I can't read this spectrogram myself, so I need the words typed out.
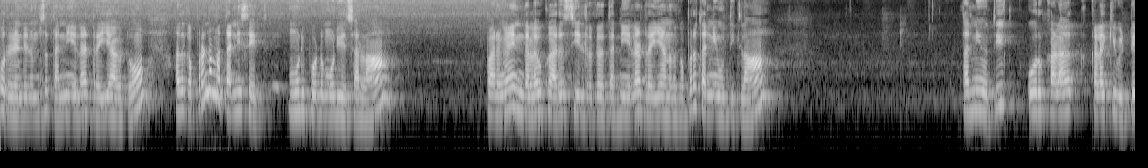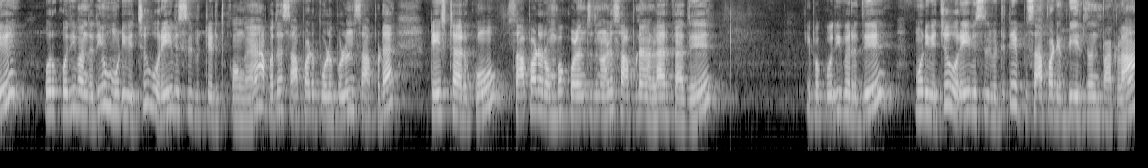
ஒரு ரெண்டு நிமிஷம் தண்ணியெல்லாம் ட்ரை ஆகட்டும். அதுக்கப்புறம் நம்ம தண்ணி சேர்த்து மூடி போட்டு மூடி வச்சிடலாம். பாருங்கள் இந்த அளவுக்கு அரிசியில் இருக்கிற தண்ணியெல்லாம் ட்ரை ஆனதுக்கப்புறம் தண்ணி ஊற்றிக்கலாம் தண்ணி ஊற்றி ஒரு கல கலக்கி விட்டு ஒரு கொதி வந்ததையும் மூடி வச்சு ஒரே விசில் விட்டு எடுத்துக்கோங்க. அப்போ தான் சாப்பாடு பொழு பொழுன்னு சாப்பிட டேஸ்ட்டாக இருக்கும். சாப்பாடு ரொம்ப குழஞ்சதுனாலும் சாப்பிட நல்லா இருக்காது. இப்போ கொதி வருது. மூடி வச்சு ஒரே விசில் விட்டுட்டு இப்போ சாப்பாடு எப்படி இருக்குதுன்னு பார்க்கலாம்.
